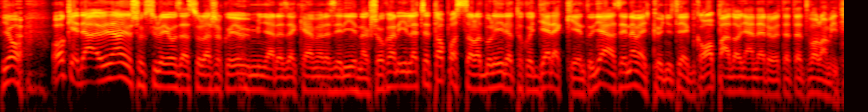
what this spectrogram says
Jó, oké, de nagyon sok szülői hozzászólás, akkor jövünk mindjárt ezekkel, mert ezért írnak sokan, illetve tapasztalatból írjatok, hogy gyerekként, ugye azért nem egy könnyű, tényleg, amikor apád anyád erőltetett valamit.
